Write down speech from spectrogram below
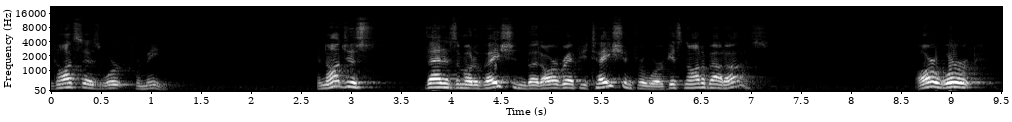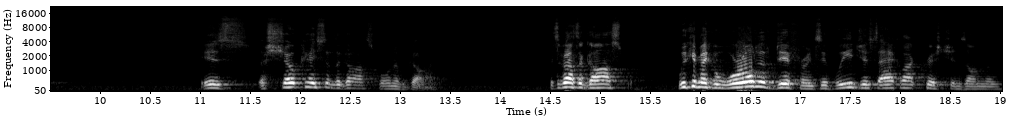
God says work for me. And not just that as a motivation, but our reputation for work. It's not about us. Our work is a showcase of the gospel and of God. It's about the gospel. We can make a world of difference if we just act like Christians on the,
